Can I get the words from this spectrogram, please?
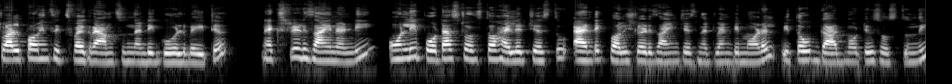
12.65 గ్రామ్స్ ఉందండి గోల్డ్ వెయిట్. నెక్స్ట్ డిజైన్ అండి. ఓన్లీ పోటా స్టోన్స్‌తో హైలైట్ చేస్తూ యాంటిక్ పాలిష్‌లో డిజైన్ చేసినటువంటి మోడల్ వితౌట్ గార్డ్ మోటివ్స్ వస్తుంది.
